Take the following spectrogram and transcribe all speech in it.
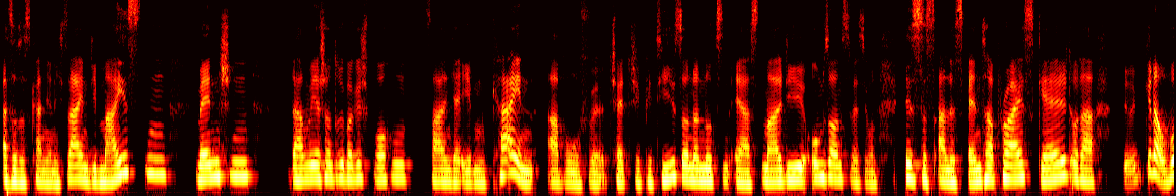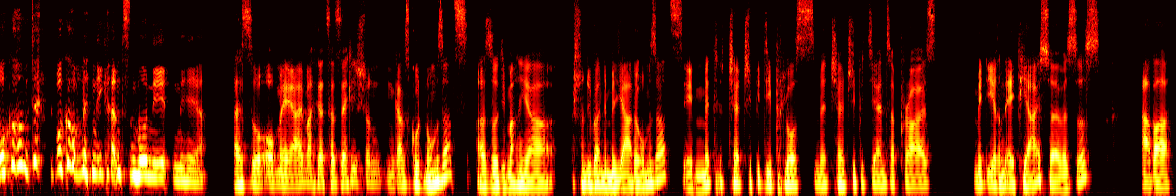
Also das kann ja nicht sein. Die meisten Menschen da haben wir ja schon drüber gesprochen, zahlen ja eben kein Abo für ChatGPT, sondern nutzen erstmal die Umsonstversion. Ist das alles Enterprise-Geld oder äh, genau, wo kommt, wo kommen denn die ganzen Moneten her? Also OpenAI macht ja tatsächlich schon einen ganz guten Umsatz. Also die machen ja schon über eine Milliarde Umsatz, eben mit ChatGPT Plus, mit ChatGPT Enterprise, mit ihren API-Services. Aber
